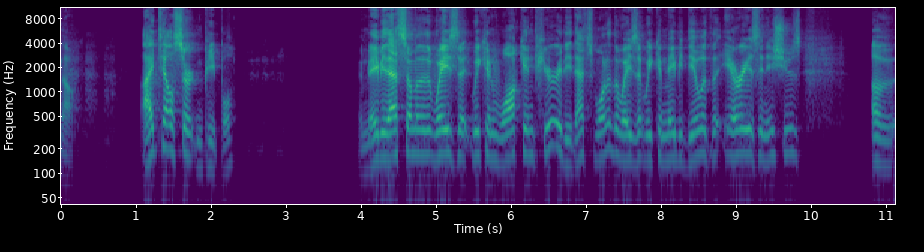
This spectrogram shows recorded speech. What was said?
No. I tell certain people, and maybe that's some of the ways that we can walk in purity. That's one of the ways that we can maybe deal with the areas and issues of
